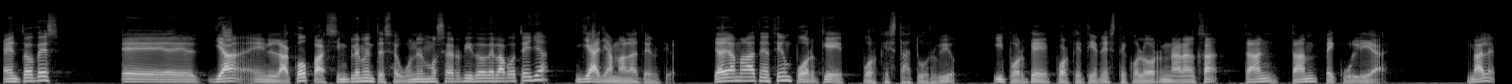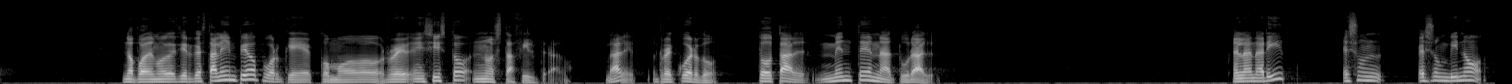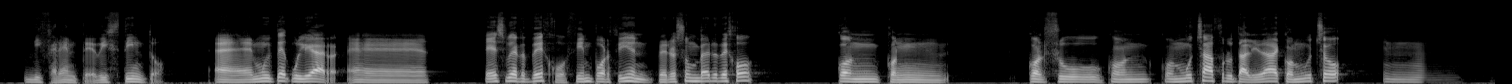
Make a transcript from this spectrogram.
Entonces, eh, ya en la copa, simplemente según hemos servido de la botella, ya llama la atención. Ya llama la atención ¿por qué? Porque está turbio. ¿Y por qué? Porque tiene este color naranja tan, tan peculiar, ¿vale? No podemos decir que está limpio porque, como insisto, no está filtrado. ¿Vale? Recuerdo, totalmente natural. En la nariz es un, es un vino diferente, distinto, eh, muy peculiar. Eh, es verdejo, 100%, pero es un verdejo con, con, con, su, con, con mucha frutalidad, con mucho... Mm,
